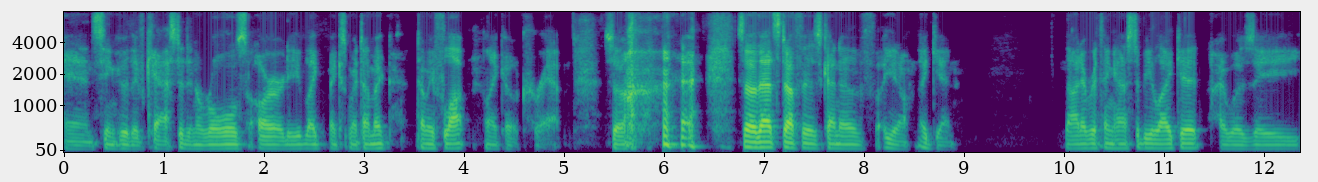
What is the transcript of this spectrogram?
and seeing who they've casted in roles already like makes my tummy tummy flop. Like, oh crap! So, so that stuff is kind of you know again, not everything has to be like it. I was a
